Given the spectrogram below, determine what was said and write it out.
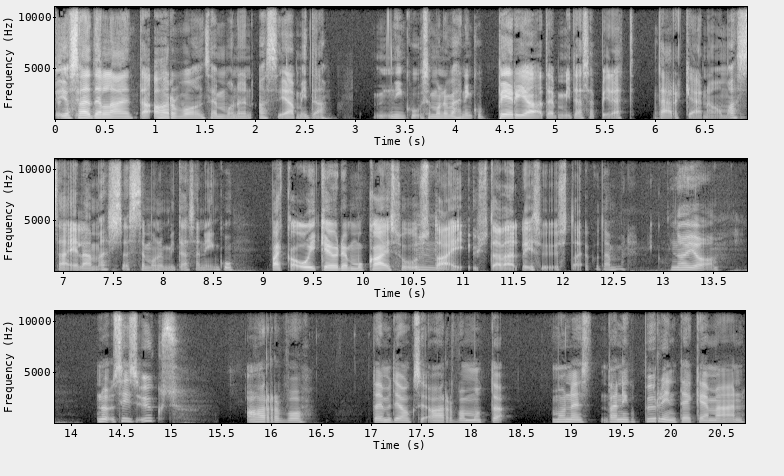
jos ajatellaan, että arvo on semmoinen asia, mitä niin kuin, semmoinen vähän niin kuin periaate, mitä sä pidät tärkeänä omassa elämässä, semmoinen, mitä sä niin kuin, vaikka oikeudenmukaisuus mm. tai ystävällisyys tai joku tämmöinen. No joo. No siis yksi arvo, tai en tiedä onko se arvo, mutta monesti, tai niin kuin pyrin tekemään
